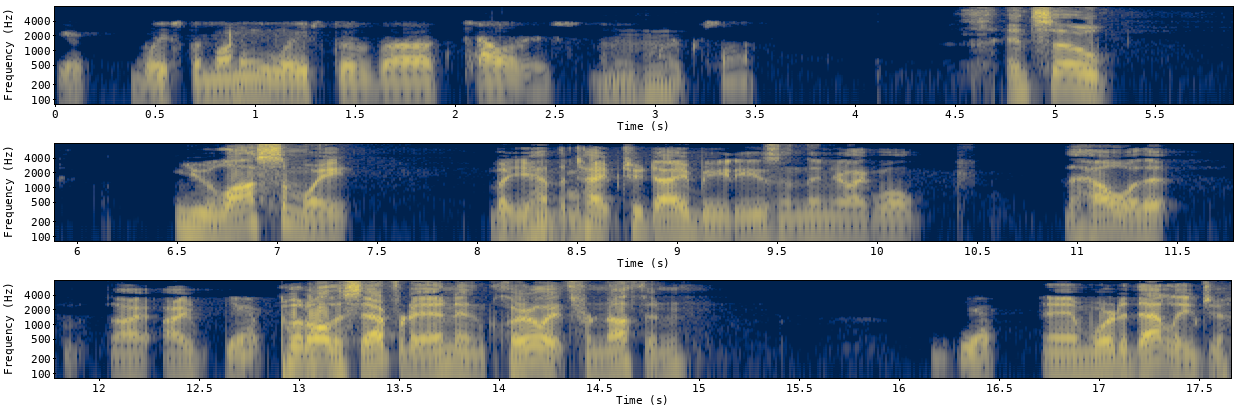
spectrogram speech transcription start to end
Yep. Waste of money, waste of uh, calories. I mean, Mhm. 100%. and so you lost some weight but you have Mhm. the type 2 diabetes and then you're like well the hell with it i, I Yep. put all this effort in and clearly it's for nothing Yep. and where did that lead you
